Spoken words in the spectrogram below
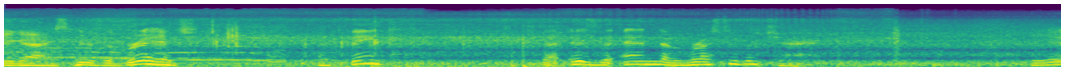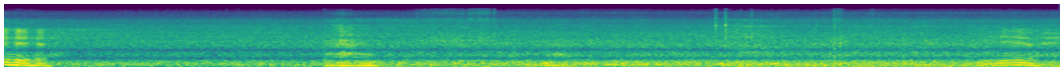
you guys. Here's the bridge. I think that is the end of Rusty Butcher. Yeah. yeah.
